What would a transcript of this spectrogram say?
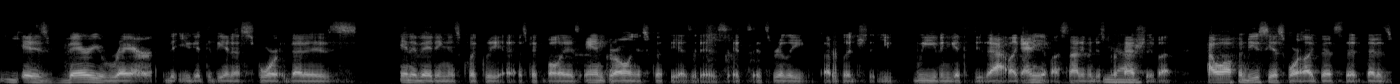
it is very rare that you get to be in a sport that is innovating as quickly as pickleball is and growing as quickly as it is. It's it's really a privilege that you we even get to do that. Like any of us, not even just Yeah. professionally, but how often do you see a sport like this that that has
